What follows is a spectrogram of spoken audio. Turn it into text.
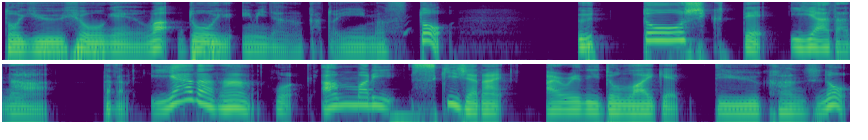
という表現はどういう意味なのかと言いますと、うしくて嫌だな。だから嫌だな。あんまり好きじゃない。I really don't like it っていう感じの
